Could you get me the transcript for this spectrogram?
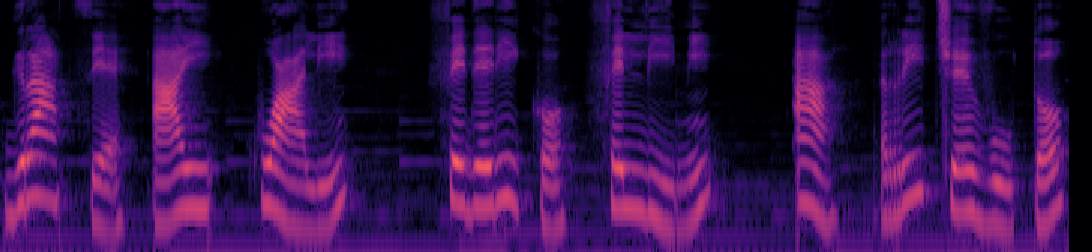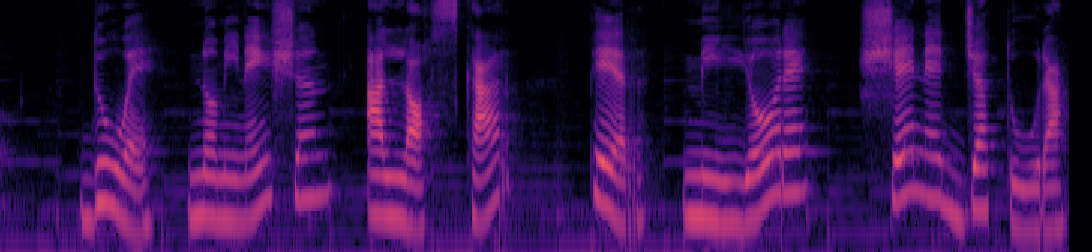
grazie ai quali Federico Fellini ha ricevuto due nomination all'Oscar per migliore sceneggiatura.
